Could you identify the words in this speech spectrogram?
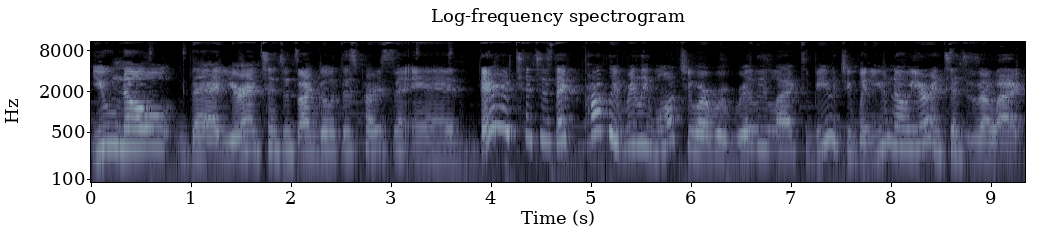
you know that your intentions are good with this person and their intentions, they probably really want you or would really like to be with you, but you know your intentions are like,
